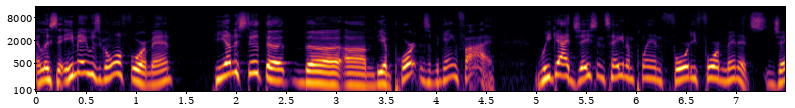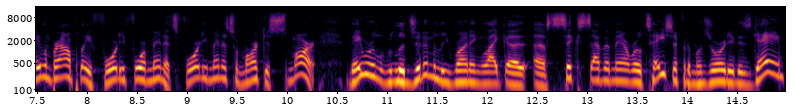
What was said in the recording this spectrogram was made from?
And listen, Ime was going for it, man. He understood the the um, the importance of a game five. We got Jayson Tatum playing 44 minutes. Jaylen Brown played 44 minutes, 40 minutes for Marcus Smart. They were legitimately running like a, a six, seven man rotation for the majority of this game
